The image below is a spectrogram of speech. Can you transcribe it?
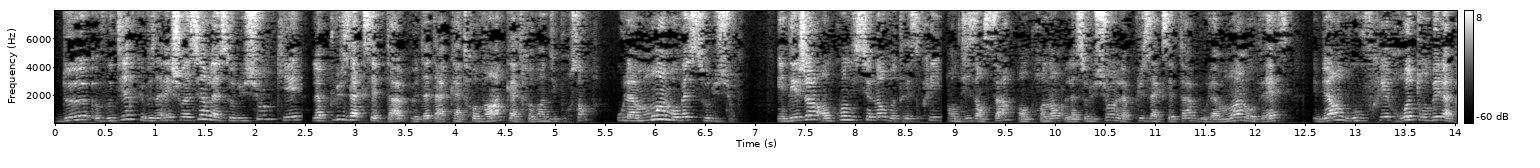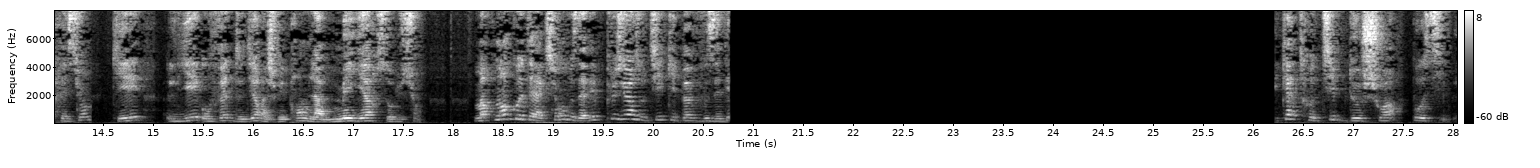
de vous dire que vous allez choisir la solution qui est la plus acceptable, peut-être à 80-90%, ou la moins mauvaise solution. Et déjà, en conditionnant votre esprit en disant ça, en prenant la solution la plus acceptable ou la moins mauvaise, eh vous ferez retomber la pression qui est liée au fait de dire ah, je vais prendre la meilleure solution. Maintenant, côté action, vous avez plusieurs outils qui peuvent vous aider. Quatre types de choix possibles.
